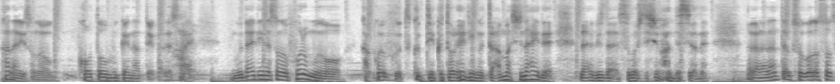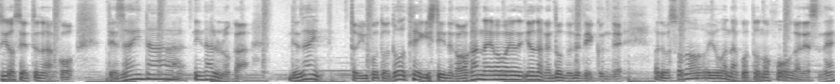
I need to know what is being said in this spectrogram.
かなりその口頭向けなというかですね、はい、具体的なそのフォルムをかっこよく作っていくトレーニングってあんましないで大学時代過ごしてしまうんですよね。だからなんとなくそこの卒業生っていうのはこうデザイナーになるのかデザインということをどう定義していいのか分かんないまま世の中にどんどん出ていくんで、まあ、でもそのようなことの方がですね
